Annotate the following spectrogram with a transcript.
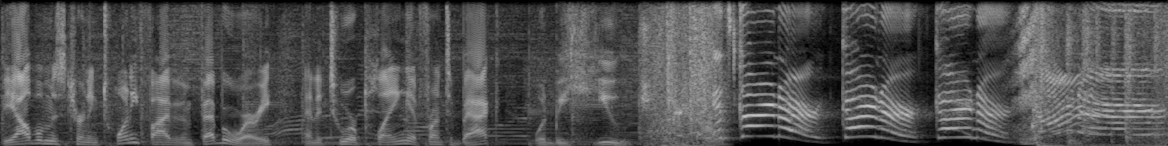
The album is turning 25 in February, and a tour playing it front to back would be huge. It's Garner! Garner! Garner! Garner!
